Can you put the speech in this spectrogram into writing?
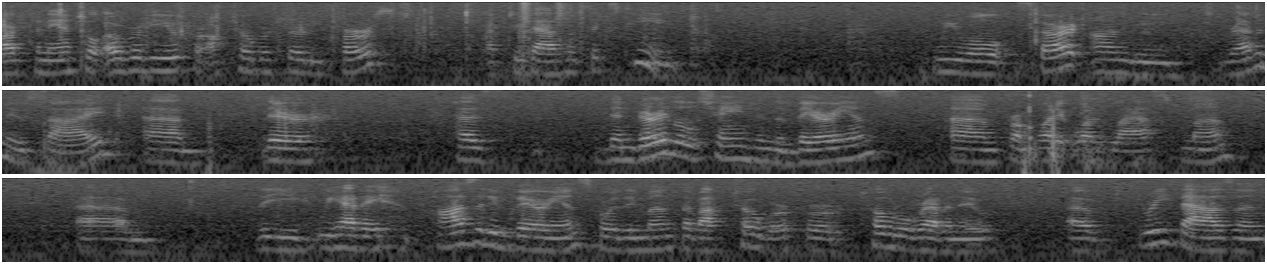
our financial overview for October 31st of 2016. We will start on the revenue side. Um, There has been very little change in the variance um, from what it was last month. Um, The, we have a positive variance for the month of October for total revenue of three thousand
